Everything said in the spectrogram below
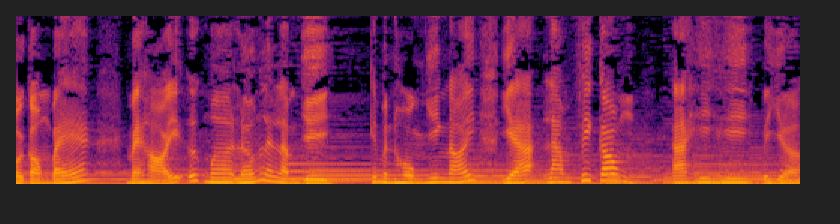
hồi còn bé, mẹ hỏi ước mơ lớn lên làm gì? Cái mình hồn nhiên nói dạ làm phi công. À hi hi, bây giờ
